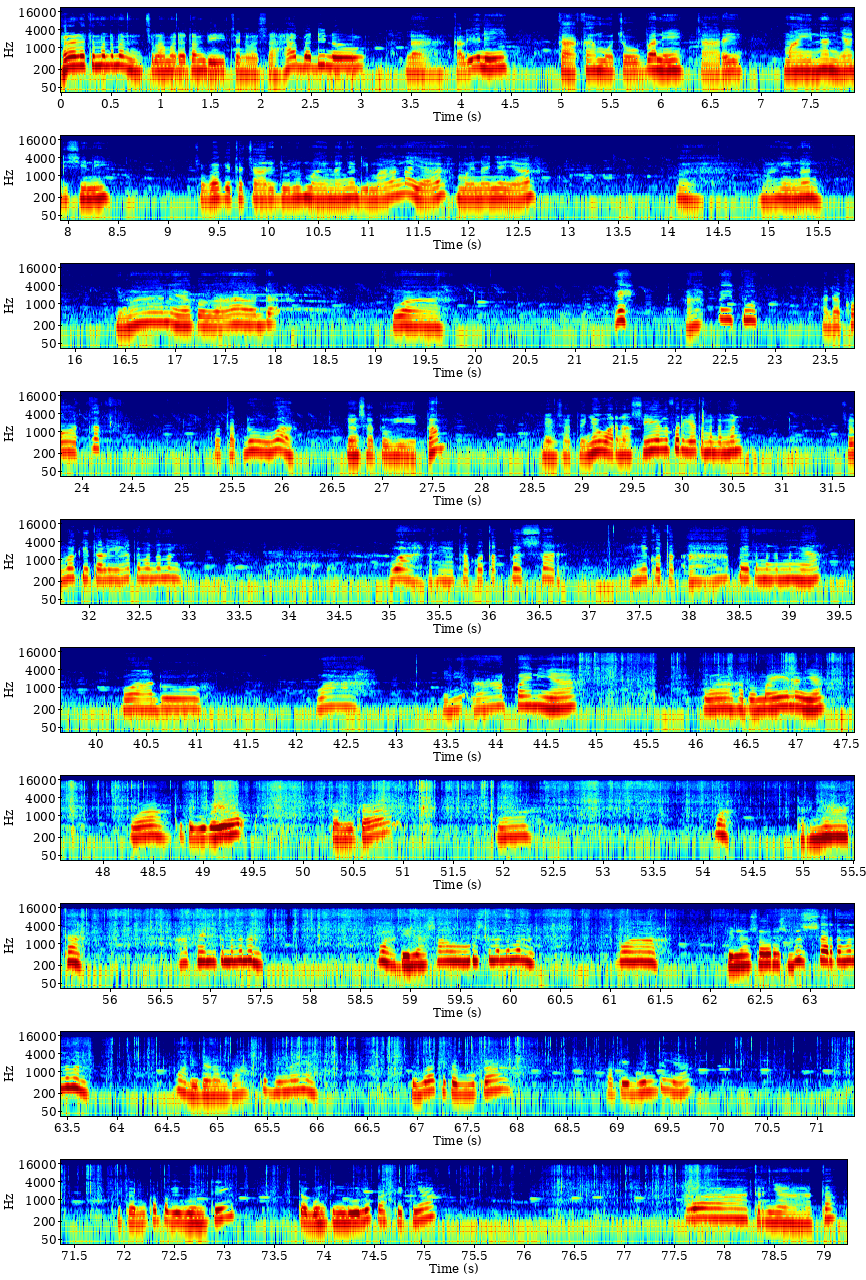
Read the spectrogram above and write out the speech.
Halo teman-teman, selamat datang di channel Sahabat Dino. Nah, kali ini kakak mau coba nih cari mainannya di sini. Coba kita cari dulu mainannya di mana ya? Mainannya ya. Wah, mainan. Di mana ya kok nggak ada? Wah. Eh, apa itu? Ada kotak. Kotak dua. Yang satu hitam, yang satunya warna silver ya teman-teman. Coba kita lihat teman-teman. Wah ternyata kotak besar. Ini kotak apa ya teman-teman ya? Waduh. Wah ini apa ini ya? Wah apa mainan ya? Wah kita buka yuk. Kita buka. Wah. Wah ternyata apa ini teman-teman Wah, dinosaurus teman-teman. Wah, dinosaurus besar teman-teman. Wah, di dalam plastik dinanya. Coba kita buka pakai gunting ya. Kita buka pakai gunting. Kita gunting dulu plastiknya. Wah, ternyata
